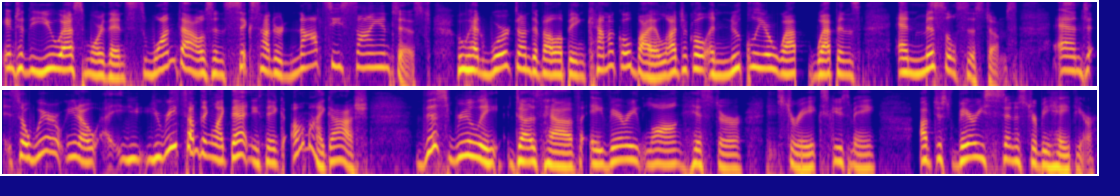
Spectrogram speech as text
into the U.S. more than 1,600 Nazi scientists who had worked on developing chemical, biological, and nuclear wep- weapons and missile systems. And so we're, you know, uh, you, you read something like that and you think, oh my gosh, this really does have a very long histor- history, excuse me, of just very sinister behavior,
